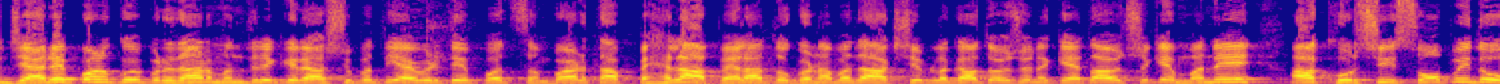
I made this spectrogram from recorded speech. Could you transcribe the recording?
જ્યારે પણ કોઈ પ્રધાનમંત્રી કે રાષ્ટ્રપતિ આવી રીતે પદ સંભાળતા પહેલા પહેલા તો ઘણા બધા આક્ષેપ લગાવતા હોય છે અને કહેતા હોય છે કે મને આ ખુરશી સોંપી દો,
